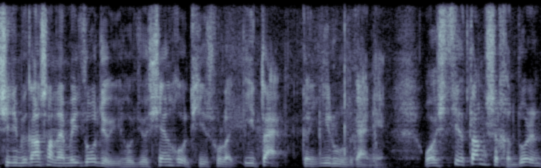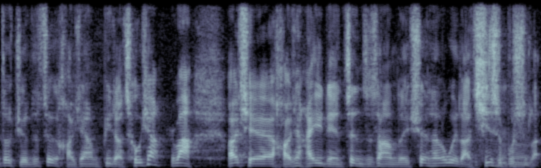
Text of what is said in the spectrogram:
习近平刚上台没多久以后，就先后提出了一带跟一路的概念。我记得当时很多人都觉得这个好像比较抽象，是吧？而且好像还有点政治上的宣传的味道。其实不是了。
